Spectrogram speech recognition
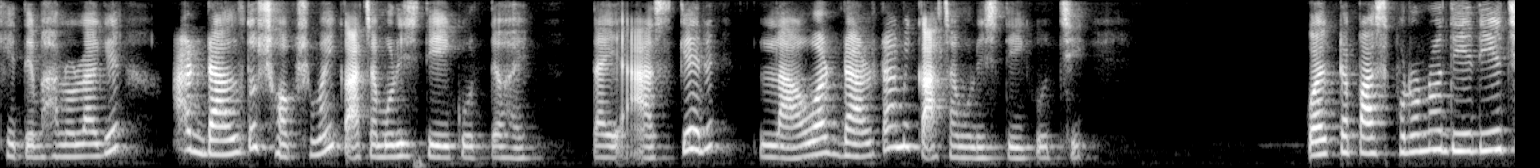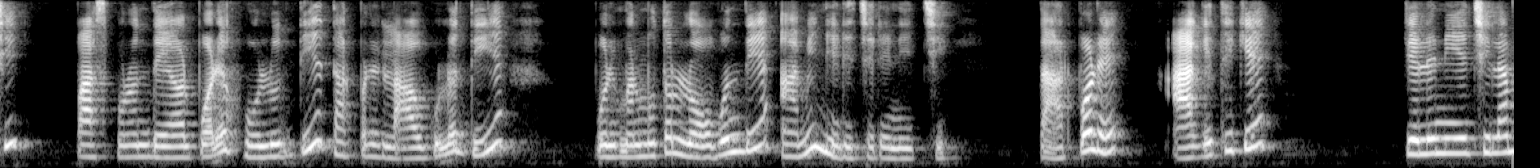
খেতে ভালো লাগে, আর ডাল তো সবসময় কাঁচামরিচ দিয়েই করতে হয়। তাই আজকের লাউ আর ডালটা আমি কাঁচামরিচ দিয়েই করছি। কয়েকটা পাঁচফোড়নও দিয়ে দিয়েছি। পাঁচফোড়ন দেওয়ার পরে হলুদ দিয়ে, তারপরে লাউগুলো দিয়ে, পরিমাণ মতো লবণ দিয়ে আমি নেড়ে চেড়ে নিচ্ছি। তারপরে আগে থেকে জেলে নিয়েছিলাম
